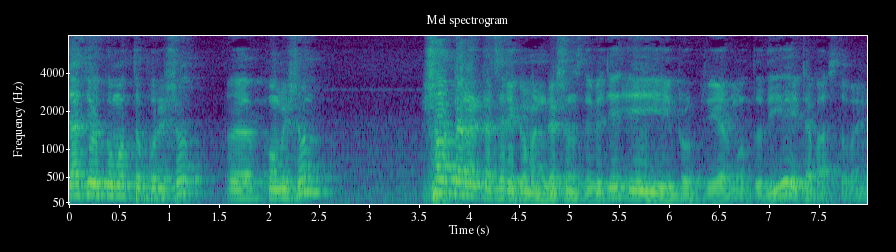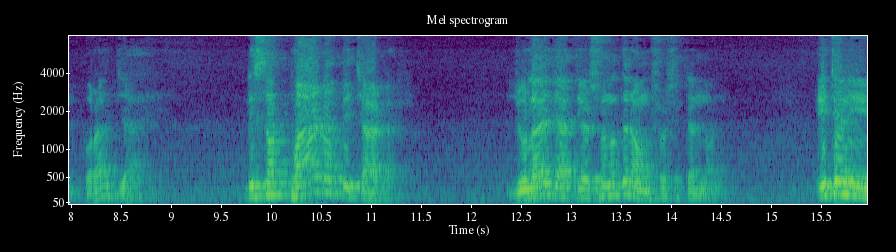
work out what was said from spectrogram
জাতীয় ঐকমত্য পরিষদ কমিশন সরকারের কাছে রিকমেন্ডেশন দিবে যে এই প্রক্রিয়ার মধ্য দিয়ে এটা বাস্তবায়ন করা যায়। It not part of the charter জুলাই জাতীয় সনদের অংশ সেটা নয়। এটা নিয়ে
